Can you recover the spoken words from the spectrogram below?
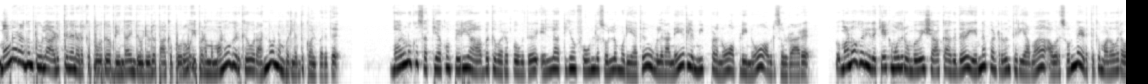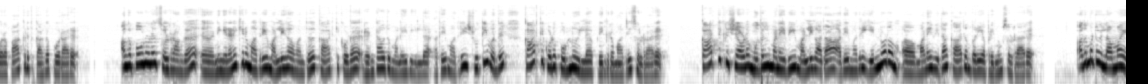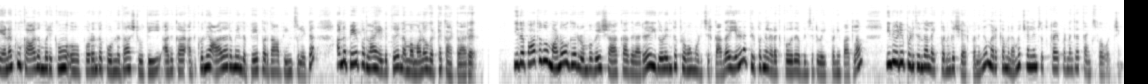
மௌனராகம் டூவில் அடுத்து என்ன நடக்க போகுது அப்படின்னு தான் இந்த வீடியோவில் பார்க்க போகிறோம் இப்போ நம்ம மனோகருக்கு ஒரு அன்னோன் நம்பர்லேருந்து கால் வருது. வருணுக்கும் சத்யாவுக்கும் பெரிய ஆபத்து வரப்போகுது. எல்லாத்தையும் ஃபோனில் சொல்ல முடியாது. உங்களை நான் நேரில் மீட் பண்ணணும் அப்படின்னும் அவர் சொல்கிறாரு இப்போ மனோகர் இதை கேட்கும்போது ரொம்பவே ஷாக் ஆகுது. என்ன பண்ணுறதுன்னு தெரியாமல் அவர் சொன்ன இடத்துக்கு மனோகர் அவரை பார்க்குறதுக்காக போகிறாரு அங்கே போகணுன்னு சொல்கிறாங்க நீங்கள் நினைக்கிற மாதிரி மல்லிகா வந்து கார்த்திக்கோட ரெண்டாவது மனைவி இல்லை. அதே மாதிரி ஸ்ருதி வந்து கார்த்திக்கோட பொண்ணும் இல்லை அப்படிங்கிற மாதிரி சொல்கிறாரு கார்த்திக் கிருஷ்ணாவோட முதல் மனைவி மல்லிகா தான். அதே மாதிரி என்னோட மனைவி தான் காதம்பரி அப்படின்னு சொல்கிறாரு அது மட்டும் இல்லாமல் எனக்கும் காதம்பரிக்கும் பிறந்த பொண்ணு தான் ஸ்ருதி. அதுக்கு அதுக்கு வந்து ஆதாரமே இந்த பேப்பர் தான் அப்படின்னு சொல்லிட்டு அந்த பேப்பர்லாம் எடுத்து நம்ம மனோகர்கிட்ட காட்டுறாரு. இதை பார்த்ததும் மனோகர் ரொம்பவே ஷாக் ஆகுறாரு. இதோட இந்த ப்ரோமோ முடிச்சிருக்காங்க. என்ன திருப்பங்கள் நடக்க போகுது அப்படின்னு சொல்லிட்டு வெயிட் பண்ணி பார்க்கலாம். இந்த வீடியோ பிடிச்சிருந்தா லைக் பண்ணுங்க ஷேர் பண்ணுங்க. மறக்காம நம்ம சேனலையும் சப்ஸ்கிரைப் பண்ணுங்க. தேங்க்ஸ் ஃபார் வாட்சிங்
